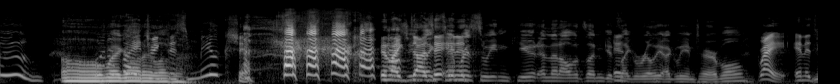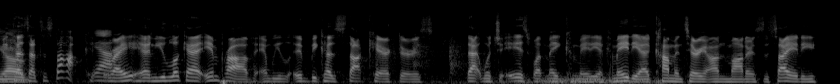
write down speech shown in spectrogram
"Ooh, Oh what my if god, I I drink love this that. milkshake?" and like She's does like it, and super it's sweet and cute, and then all of a sudden gets and- like really ugly and terrible. Right, and it's Yeah. because that's a stock, Yeah. right? And you look at improv, and we it- because stock characters that which is what made Commedia Commedia commentary on modern society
